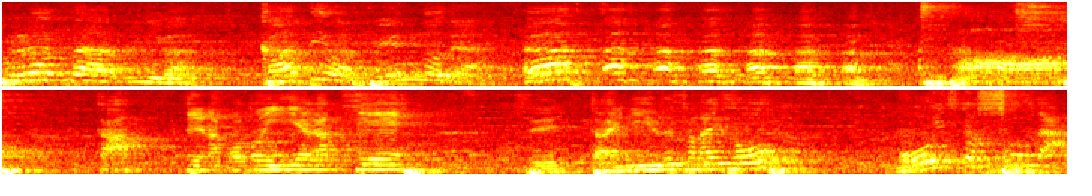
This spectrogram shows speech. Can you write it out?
ブラザーズには勝てはせんのだ。勝手なこと言いやがって。絶対に許さないぞ。もう一度勝負だ。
